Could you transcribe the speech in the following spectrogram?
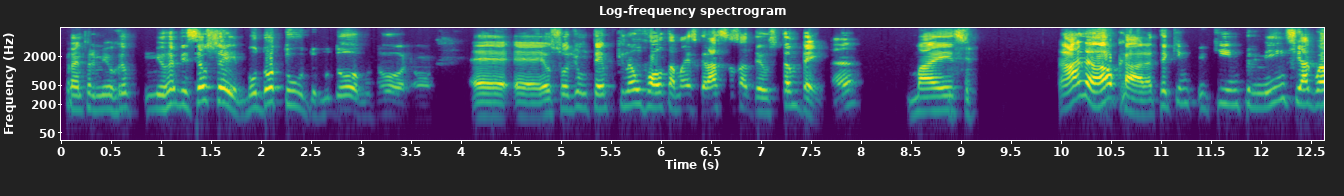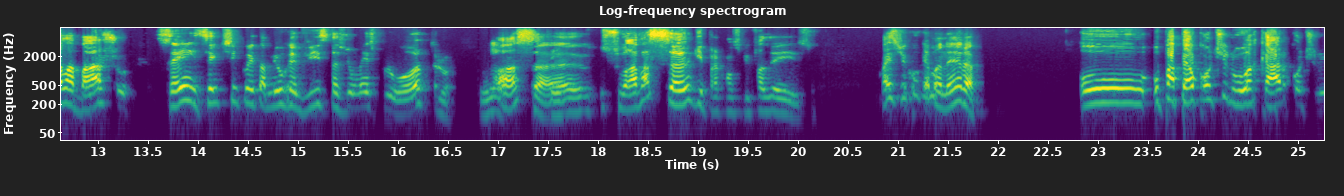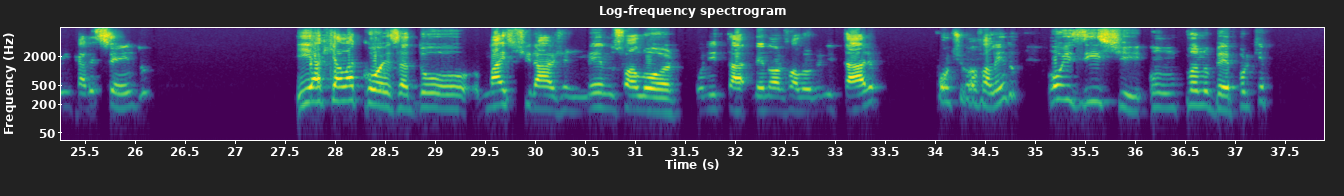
para imprimir mil revistas. Eu sei, mudou tudo, mudou, mudou. É, é, eu sou de um tempo que não volta mais, graças a Deus também. Né? Mas. ah, não, cara, tem que, que imprimir, enfiar a goela abaixo 100, 150 mil revistas de um mês para o outro. Nossa, sim. suava sangue para conseguir fazer isso. Mas, de qualquer maneira, o, o papel continua caro, continua encarecendo. E aquela coisa do mais tiragem, menos valor, unitário, menor valor unitário, continua valendo? Ou existe um plano B? Porque,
